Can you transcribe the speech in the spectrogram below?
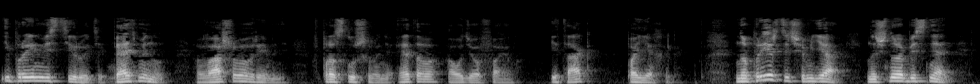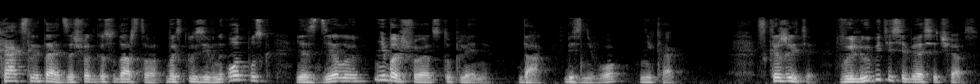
и проинвестируйте 5 минут вашего времени в прослушивание этого аудиофайла. Итак, поехали. Но прежде чем я начну объяснять, как слетать за счет государства в эксклюзивный отпуск, я сделаю небольшое отступление. Да, без него никак. Скажите, вы любите себя сейчас?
